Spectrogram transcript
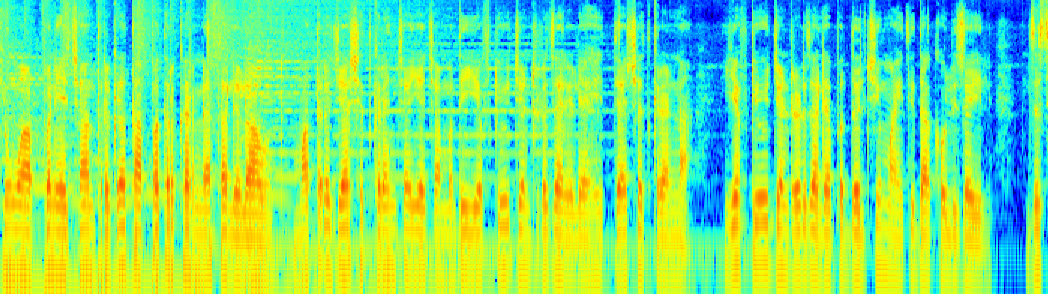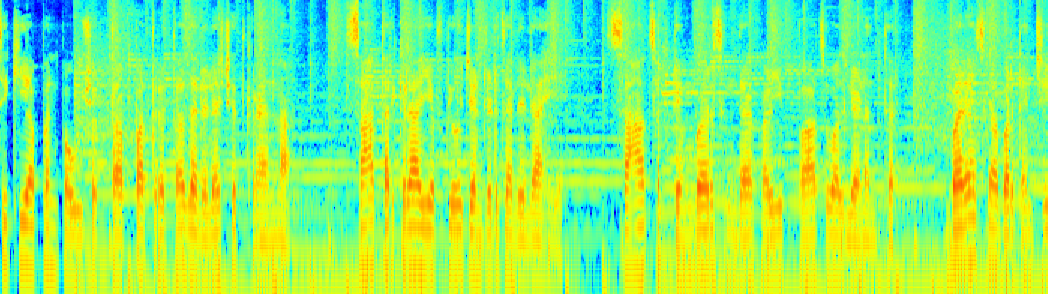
किंवा आपण याच्या अंतर्गत अपात्र करण्यात आलेलो आहोत. मात्र ज्या शेतकऱ्यांच्या याच्यामध्ये एफ टी ओ जनरेट झालेले आहेत त्या शेतकऱ्यांना एफ टी ओ जनरेट झाल्याबद्दलची माहिती दाखवली जाईल. जसे की आपण पाहू शकता पात्रता झालेल्या शेतकऱ्यांना सहा तारखेला एफ टी ओ जनरेट झालेला आहे. सहा सप्टेंबर संध्याकाळी पाच वाजल्यानंतर बऱ्याच लाभार्थ्यांचे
